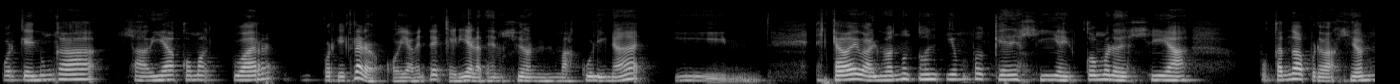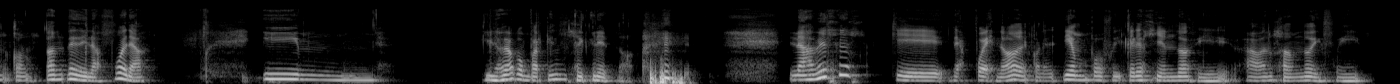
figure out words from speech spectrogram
porque nunca sabía cómo actuar, porque claro, obviamente quería la atención masculina y estaba evaluando todo el tiempo qué decía y cómo lo decía, buscando aprobación constante de la afuera. Y, y les voy a compartir un secreto. Las veces que después, ¿no? Con el tiempo fui creciendo, fui avanzando y fui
